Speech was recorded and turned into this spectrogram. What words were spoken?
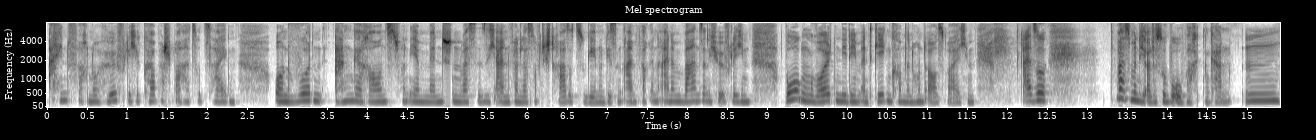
einfach nur höfliche Körpersprache zu zeigen und wurden angeraunzt von ihrem Menschen, was sie sich einfallen lassen, auf die Straße zu gehen. Und die sind einfach in einem wahnsinnig höflichen Bogen, wollten die dem entgegenkommenden Hund ausweichen. Also, was man nicht alles so beobachten kann. Mmh.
